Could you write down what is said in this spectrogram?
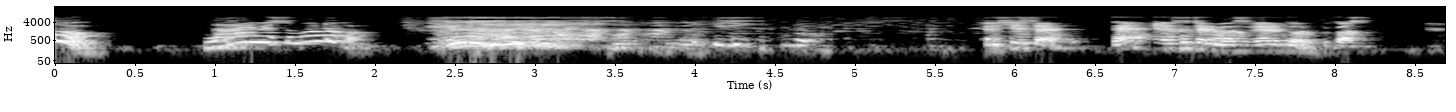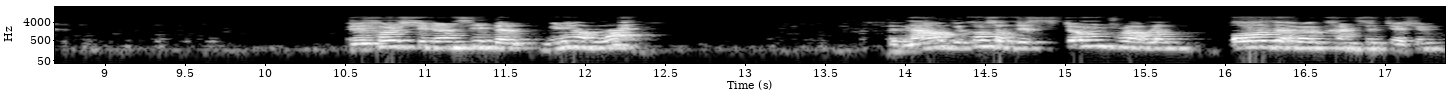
"Oh, life is wonderful." and she said that accident was very good because before she didn't see the meaning of life. But now, because of this stone problem, all the her concentration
